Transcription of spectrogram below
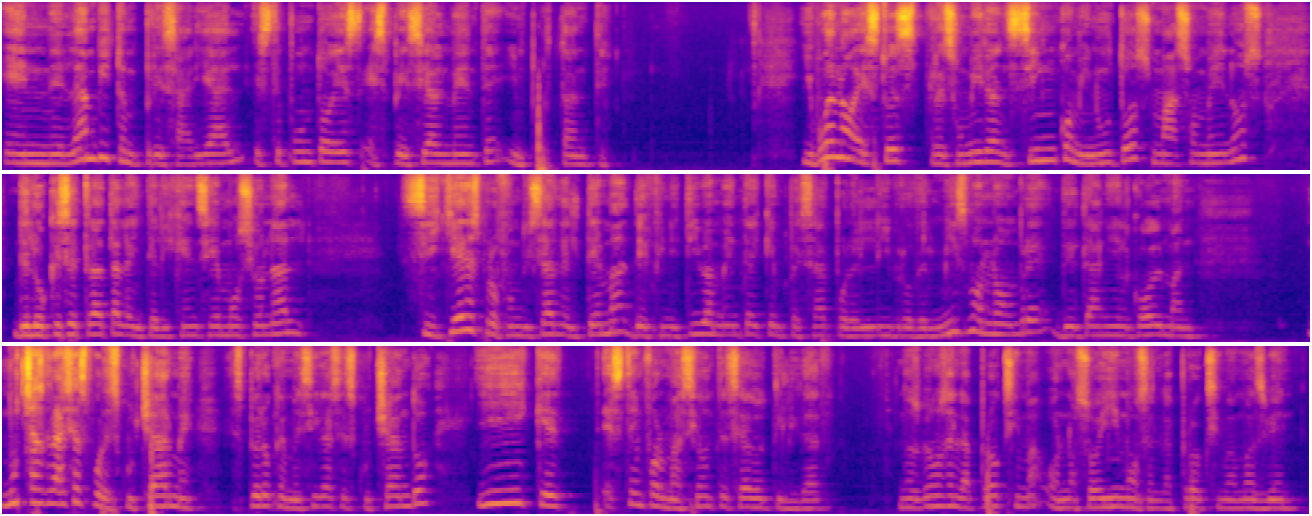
En el ámbito empresarial, este punto es especialmente importante. Y bueno, esto es resumido en cinco minutos más o menos de lo que se trata la inteligencia emocional. Si quieres profundizar en el tema, definitivamente hay que empezar por el libro del mismo nombre de Daniel Goldman. Muchas gracias por escucharme. Espero que me sigas escuchando y que esta información te sea de utilidad. Nos vemos en la próxima o nos oímos en la próxima más bien.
